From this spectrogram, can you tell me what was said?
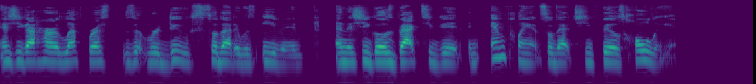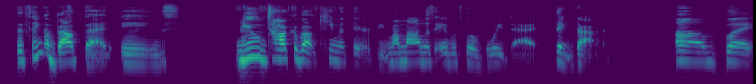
and she got her left breast reduced so that it was even. And then she goes back to get an implant so that she feels whole again. The thing about that is, you talk about chemotherapy. My mom was able to avoid that, thank God. Um, but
